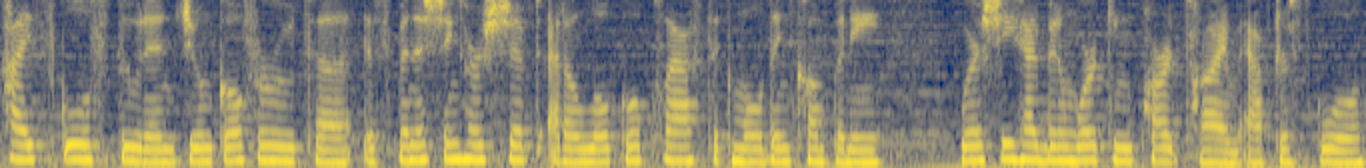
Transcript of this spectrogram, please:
high school student Junko Furuta is finishing her shift at a local plastic molding company where she had been working part time after school.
